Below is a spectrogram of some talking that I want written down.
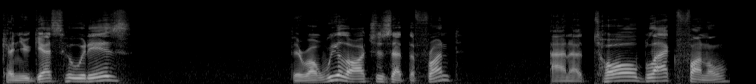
Can you guess who it is? There are wheel arches at the front, and a tall black funnel,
